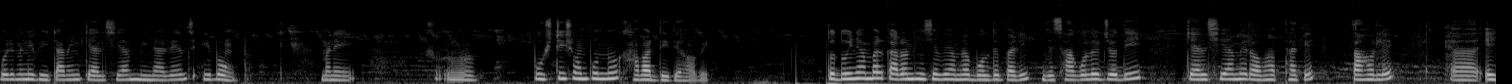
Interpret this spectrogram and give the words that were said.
পরিমাণে ভিটামিন ক্যালসিয়াম মিনারেলস এবং মানে পুষ্টি পুষ্টিসম্পন্ন খাবার দিতে হবে। তো দুই নাম্বার কারণ হিসেবে আমরা বলতে পারি যে ছাগলের যদি ক্যালসিয়ামের অভাব থাকে, তাহলে এই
